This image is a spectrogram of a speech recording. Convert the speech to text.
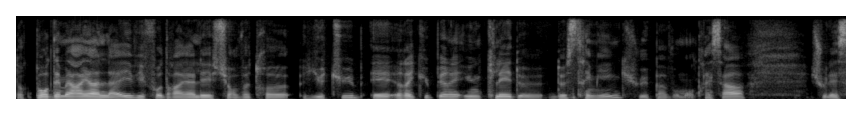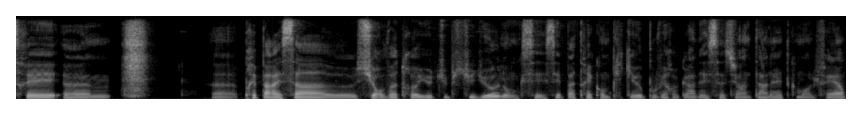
Donc pour démarrer un live, il faudra aller sur votre YouTube et récupérer une clé de, streaming. Je ne vais pas vous montrer ça. Je vous laisserai euh, euh, préparer ça sur votre YouTube Studio. Donc c'est pas très compliqué. Vous pouvez regarder ça sur Internet, comment le faire.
